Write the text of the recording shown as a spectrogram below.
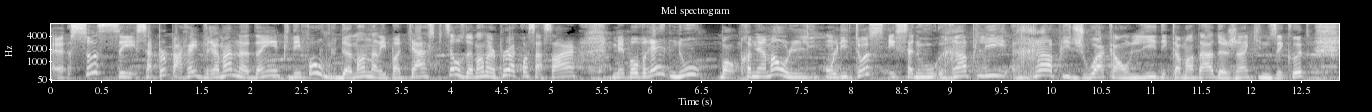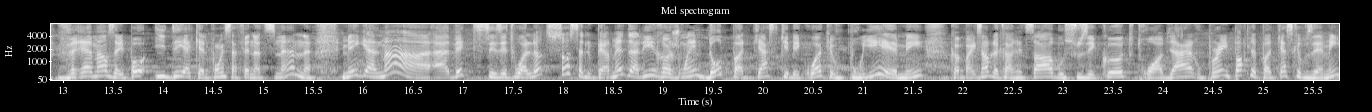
Euh, ça, c'est, ça peut paraître vraiment anodin, puis des fois on vous le demande dans les podcasts, puis tu sais, on se demande un peu à quoi ça sert. Mais pour vrai, nous, bon, premièrement, on lit, on lit tous et ça nous remplit, remplit de joie quand on lit des commentaires de gens qui nous écoutent. Vraiment, vous avez pas idée à quel point ça fait notre semaine. Mais également, euh, avec ces étoiles-là, tout ça, ça nous permet d'aller rejoindre d'autres podcasts québécois que vous pourriez aimer, comme par exemple Le Carré de Sable ou Sous-Écoute ou Trois Bières ou peu importe le podcast que vous aimez.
